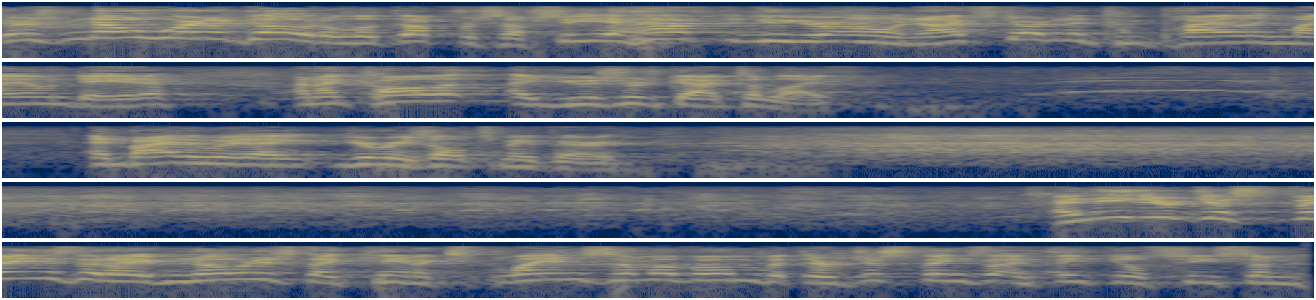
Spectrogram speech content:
There's nowhere to go to look up for stuff, so you have to do your own. And I've started compiling my own data, and I call it a user's guide to life. And by the way, your results may vary. And these are just things that I've noticed. I can't explain some of them, but they're just things I think you'll see some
